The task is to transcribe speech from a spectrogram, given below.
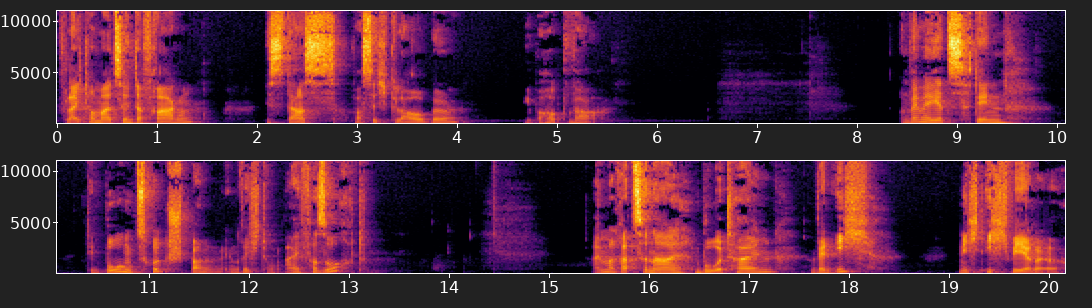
vielleicht auch mal zu hinterfragen, ist das, was ich glaube, überhaupt wahr? Und wenn wir jetzt den, den Bogen zurückspannen in Richtung Eifersucht, einmal rational beurteilen, wenn ich nicht ich wäre,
